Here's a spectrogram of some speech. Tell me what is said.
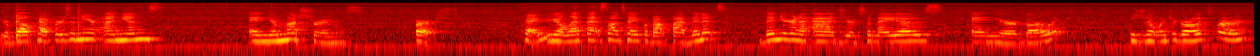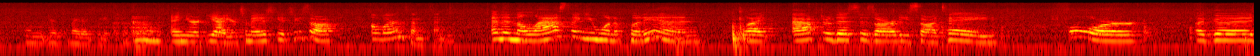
your bell peppers and your onions and your mushrooms first. Okay. You're going to let that saute for about five minutes. Then you're going to add your tomatoes and your garlic because you don't want your garlic to burn. And your tomatoes get too soft. And your, yeah, your tomatoes get too soft. I'll learn something. And then the last thing you want to put in, like after this is already sauteed, for a good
